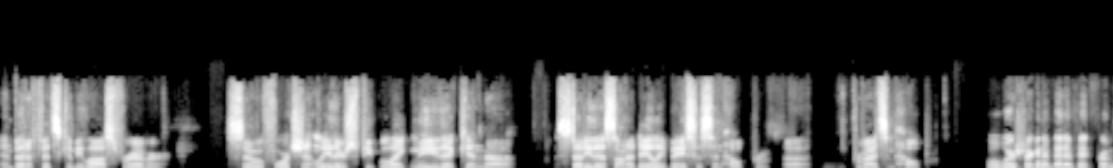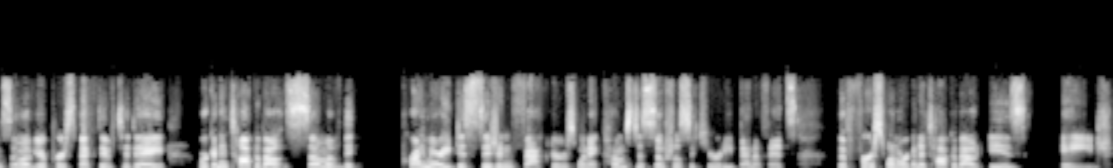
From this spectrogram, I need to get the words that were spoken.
and benefits can be lost forever. So, fortunately, there's people like me that can uh, study this on a daily basis and help uh, provide some help. Well, we're sure going to benefit from some of your perspective today. We're going to talk about some of the primary decision factors when it comes to Social Security benefits. The first one we're going to talk about is age.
